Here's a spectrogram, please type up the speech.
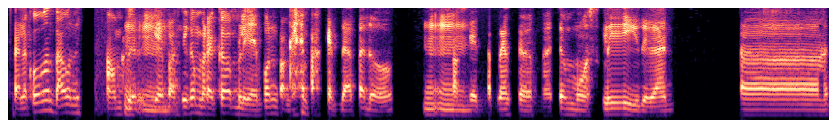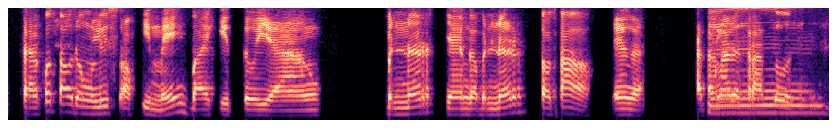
telco kan tahu nih hampir Mm-mm. ya pasti kan mereka beli handphone pakai paket data dong Mm-mm. pakai internet segala macam mostly gitu kan Eh telco tahu dong list of email baik itu yang benar yang nggak benar total ya enggak katakanlah ada 100 Hmm.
